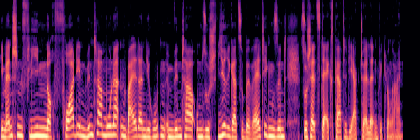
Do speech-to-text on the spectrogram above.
Die Menschen fliehen noch vor den Wintermonaten, weil dann die Routen im Winter umso schwieriger zu bewältigen sind. So schätzt der Experte die aktuelle Entwicklung ein.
